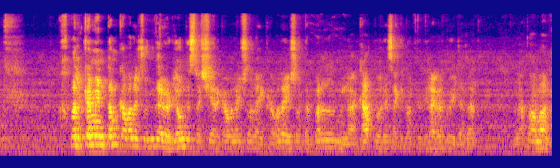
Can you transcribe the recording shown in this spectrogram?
خپل کمنټ هم کولای شو دا ویډیو هم سره شیر کولای شو لایک کولای شو تر بل ملاقات پورې سکه په دې لګر کو اجازه لا پامانه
